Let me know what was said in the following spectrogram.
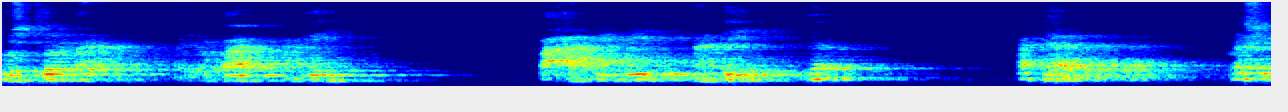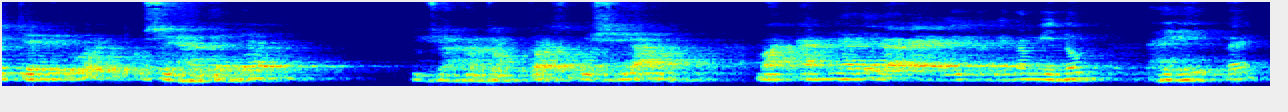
Gus Dur mati. Pak Habibie mati? Padahal Presiden itu kan kesehatannya Dijaga dokter spesial Makannya aja gak kayak gitu Kita minum teh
